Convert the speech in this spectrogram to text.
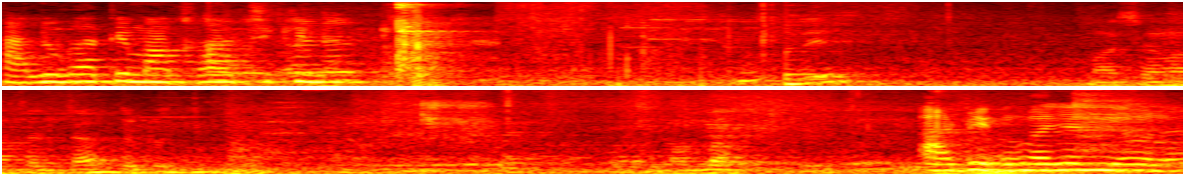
আলু ভাতে মাখা আছে কিনা? মাছের মাথার ডাল দুটো আর বেগুন ভাজা নিও না।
